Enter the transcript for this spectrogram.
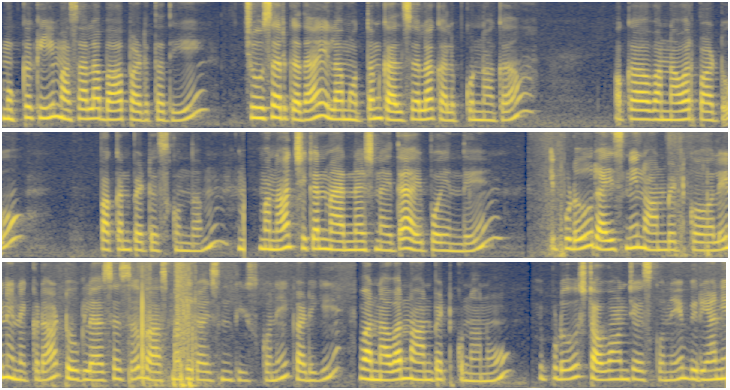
ముక్కకి మసాలా బాగా పడుతుంది. చూసారు కదా ఇలా మొత్తం కలిసేలా కలుపుకున్నాక ఒక వన్ అవర్ పాటు పక్కన పెట్టేసుకుందాం. మన చికెన్ మ్యారినేషన్ అయితే అయిపోయింది. ఇప్పుడు రైస్ని నానబెట్టుకోవాలి. నేను ఇక్కడ టూ గ్లాసెస్ బాస్మతి రైస్ని తీసుకొని కడిగి వన్ అవర్ నానబెట్టుకున్నాను. ఇప్పుడు స్టవ్ ఆన్ చేసుకొని బిర్యానీ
